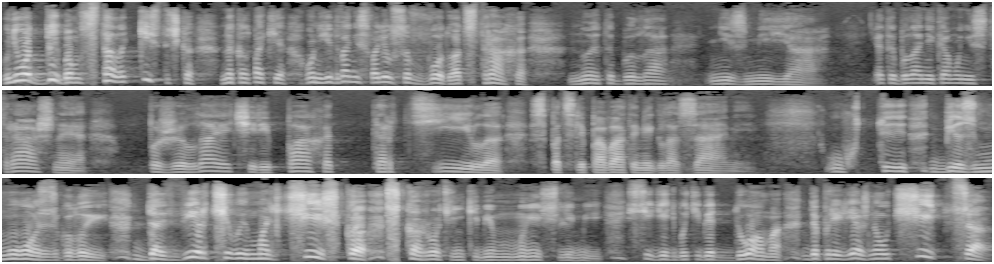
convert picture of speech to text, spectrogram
У него дыбом встала кисточка на колпаке. Он едва не свалился в воду от страха. Но это была не змея. Это была никому не страшная, пожилая черепаха тортила с подслеповатыми глазами. Ух ты, безмозглый, доверчивый мальчишка с коротенькими мыслями. Сидеть бы тебе дома, да прилежно учиться.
